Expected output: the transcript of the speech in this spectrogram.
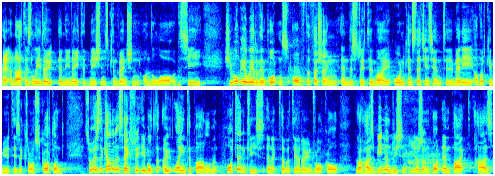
uh, eh, and that is laid out in the United Nations Convention on the Law of the Sea. She will be aware of the importance of the fishing industry to my own constituency and to many other communities across Scotland. So is the Cabinet Secretary able to outline to Parliament what increase in activity around Rockall there has been in recent years and what impact has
